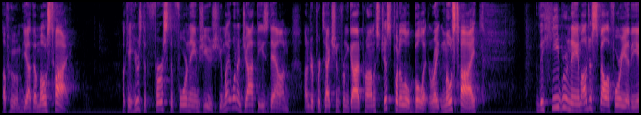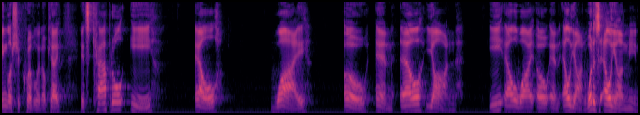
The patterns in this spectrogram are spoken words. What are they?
Of whom? Yeah, the Most High. Okay, here's the first of four names used. You might want to jot these down under protection from God promise. Just put a little bullet and write Most High. The Hebrew name, I'll just spell it for you, the English equivalent, okay? It's capital E L Y O N, Elyon. E L Y O N, Elyon. What does Elyon mean?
